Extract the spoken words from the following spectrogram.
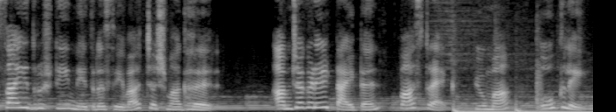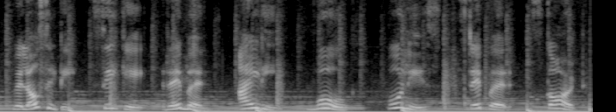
साई दृष्टी नेत्रसेवा चष्माघर. आमच्याकडे Titan Fastrack Puma Oakley Velocity CK RayBan ID Vogue Police Stepper Scott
